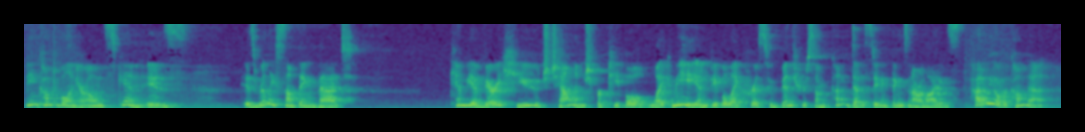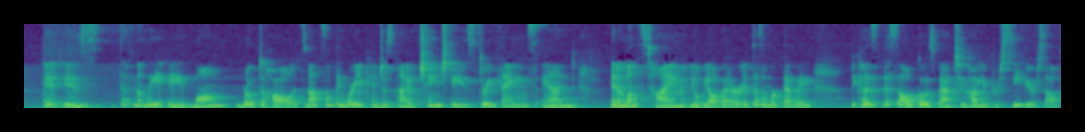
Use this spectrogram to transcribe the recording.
Being comfortable in your own skin is, is really something that can be a very huge challenge for people like me and people like Chris who've been through some kind of devastating things in our lives. How do we overcome that? It is definitely a long road to haul. It's not something where you can just kind of change these three things and in a month's time you'll be all better. It doesn't work that way because this all goes back to how you perceive yourself.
